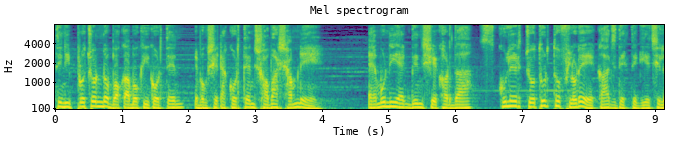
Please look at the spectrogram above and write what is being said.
তিনি প্রচণ্ড বকাবকি করতেন এবং সেটা করতেন সবার সামনে। এমনই একদিন শেখরদা স্কুলের চতুর্থ ফ্লোরে কাজ দেখতে গিয়েছিল।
